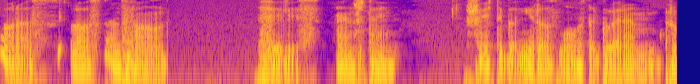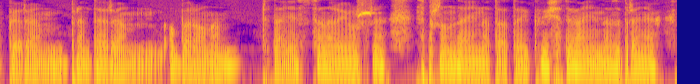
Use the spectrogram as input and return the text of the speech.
oraz Lost and Found Phyllis Einstein. Sześć tygodni rozmów z Daguerem, Crookerem, Brenterem, Obaronem, czytanie scenariuszy, sporządzanie notatek, wysiadywanie na zebraniach,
